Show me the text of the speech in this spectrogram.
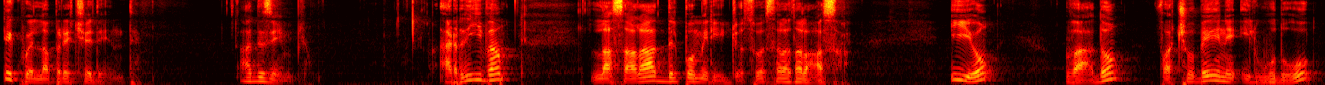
e quella precedente. Ad esempio, arriva la salat del pomeriggio, su salat al-asr. Io vado, faccio bene il wudu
